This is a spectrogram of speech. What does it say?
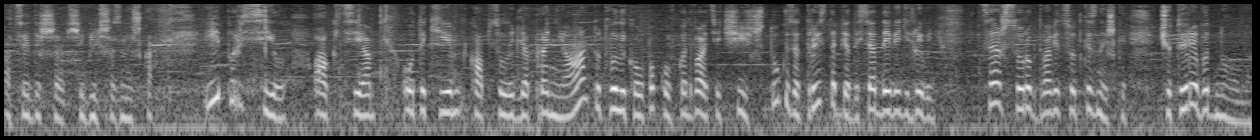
а цей дешевший, більша знижка. І персіл акція. Отакі капсули для прання. Тут велика упаковка 26 штук за 359 гривень. Це аж 42% знижки. 4 в одному.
